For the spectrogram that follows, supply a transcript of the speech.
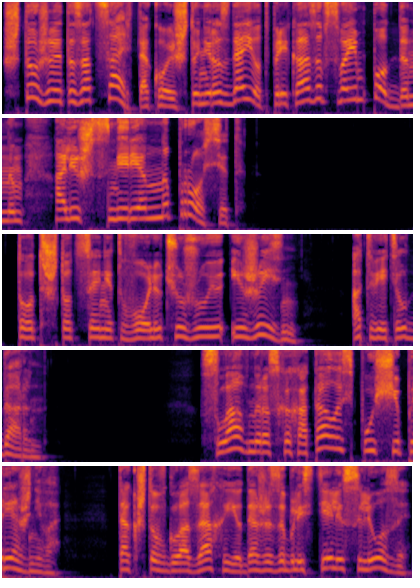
Что же это за царь такой, что не раздает приказов своим подданным, а лишь смиренно просит? Тот, что ценит волю чужую и жизнь, ответил Даррен. Славно расхохоталась пуще прежнего, так что в глазах ее даже заблестели слезы.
